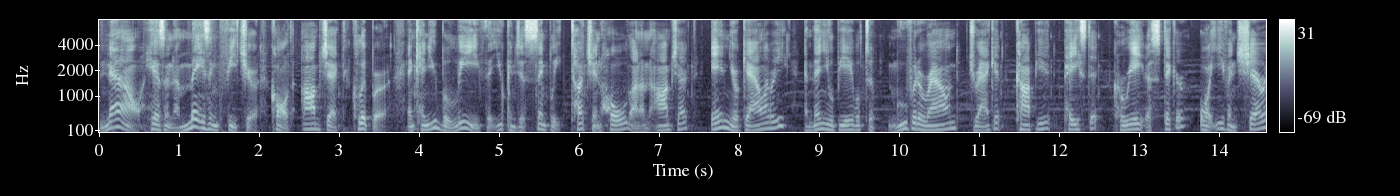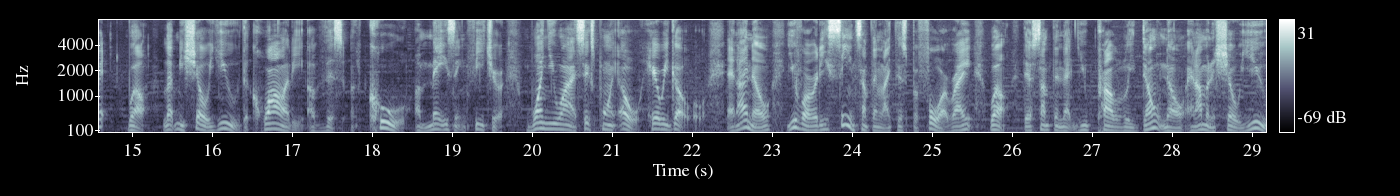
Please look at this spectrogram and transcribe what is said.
Now, here's an amazing feature called Object Clipper. And can you believe that you can just simply touch and hold on an object in your gallery and then you'll be able to move it around, drag it, copy it, paste it, create a sticker, or even share it Well, let me show you the quality of this cool, amazing feature. One UI 6.0, here we go. And I know you've already seen something like this before, right? Well, there's something that you probably don't know, and I'm gonna show you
